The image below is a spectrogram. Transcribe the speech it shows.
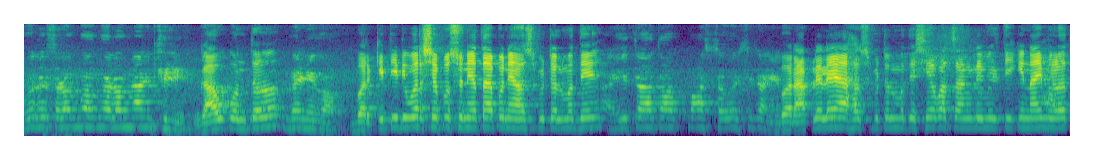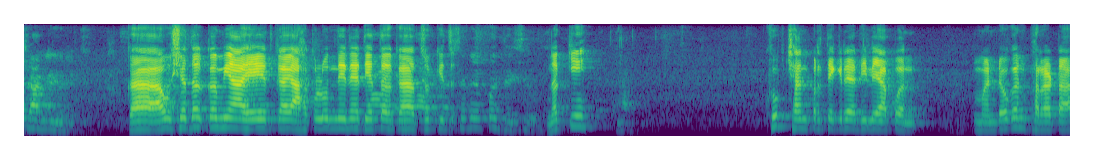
वरसराम गंगाराम नानखिले गाव कोणतं? गणेगाव. बरं किती वर्षापासून येतं आपण या हॉस्पिटलमध्ये? इथं आता पाच सहा वर्ष झाले. बरं आपल्याला या हॉस्पिटलमध्ये सेवा चांगली मिळते की नाही मिळत? चांगली का औषधं कमी आहेत? काय हाकलून देण्यात येतं का? चुकीचं? सगळे पद्धतशीर नक्की? खूप छान प्रतिक्रिया दिली आपण मंडोगन फराटा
